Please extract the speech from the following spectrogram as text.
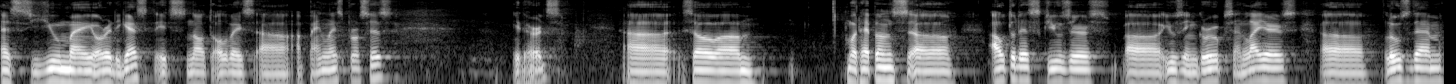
as you may already guessed, it's not always uh, a painless process. It hurts. Uh, so um, what happens, uh, Autodesk users uh, using groups and layers uh, lose them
